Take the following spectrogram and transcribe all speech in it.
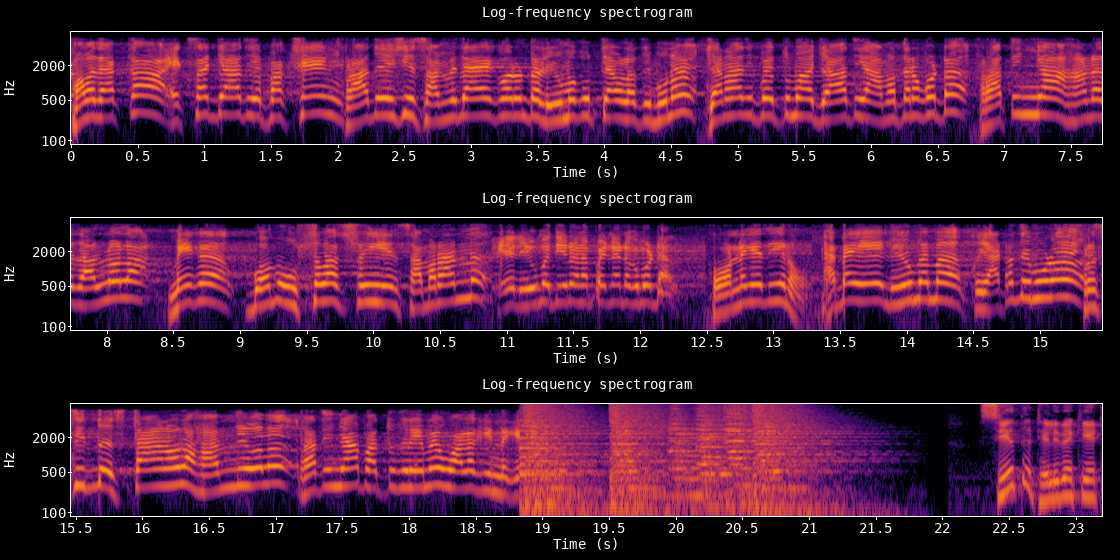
මම දැක්කා එක්සත් ජාතික පක්ෂයෙන් ප්‍රාදේශීය සංවිධායකවරුන්ට ලියුමකුත් යවලා තිබුණා. ජනාධිපතිතුමා ජාතිය අමතනකොට රතිඤ්ඤා හඬ දැල්වලා මේක බොහොම උත්සවශ්‍රීයෙන් සමරන්න ඒ ලියුම තියෙනවා නම් පෙන්නන්නකො පොඩ්ඩක්. ෆෝන් එකේ තියෙනවා. හැබැයි ඒ ලියුමෙම යට තිබුණ ප්‍රසිද්ධ ස්ථානවල හන්දිවල රතිඤ්ඤා පත්තු කිරීමෙන් වළකින්න කියලා. සියත ටෙලිවැකයට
